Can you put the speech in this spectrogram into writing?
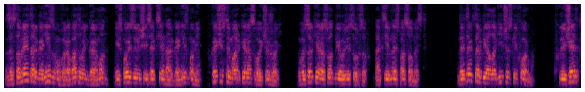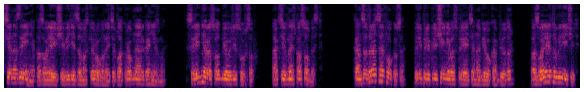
Заставляет организм вырабатывать гормон, использующийся ксеноорганизмами в качестве маркера свой-чужой. Высокий расход биоресурсов, активная способность. Детектор биологических форм. Включает ксенозрение, позволяющее видеть замаскированные теплокровные организмы. Средний расход биоресурсов, активная способность. Концентрация фокуса. При переключении восприятия на биокомпьютер Позволяет увеличить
